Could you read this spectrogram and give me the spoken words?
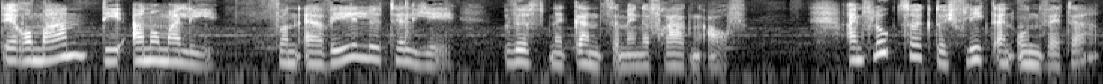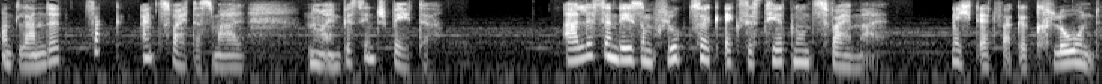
Der Roman Die Anomalie von Hervé Letellier wirft eine ganze Menge Fragen auf. Ein Flugzeug durchfliegt ein Unwetter und landet, zack, ein zweites Mal, nur ein bisschen später. Alles in diesem Flugzeug existiert nun zweimal. Nicht etwa geklont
